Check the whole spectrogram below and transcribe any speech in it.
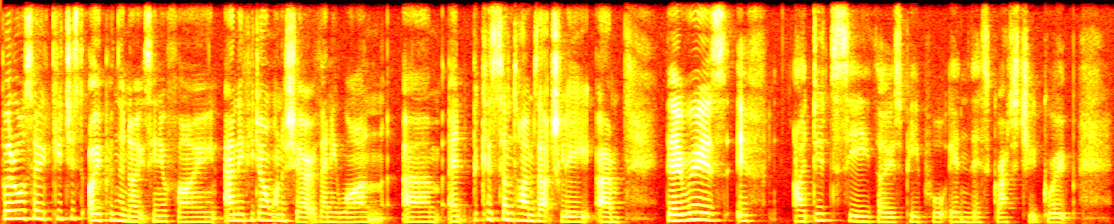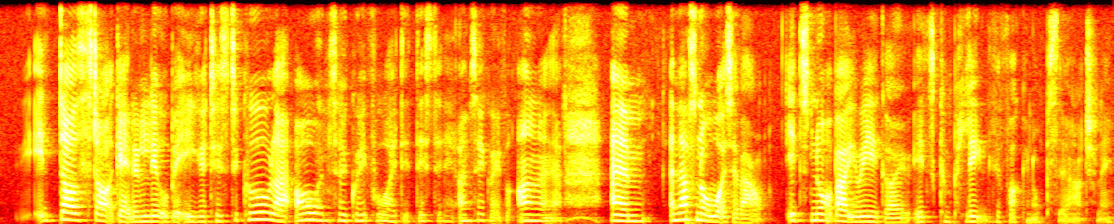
but also, you could just open the notes in your phone, and if you don't want to share it with anyone, um, and because sometimes actually um, there is, if I did see those people in this gratitude group it does start getting a little bit egotistical like oh i'm so grateful i did this today. I'm so grateful. Um, and that's not what it's about. It's not about your ego. It's completely the fucking opposite actually.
